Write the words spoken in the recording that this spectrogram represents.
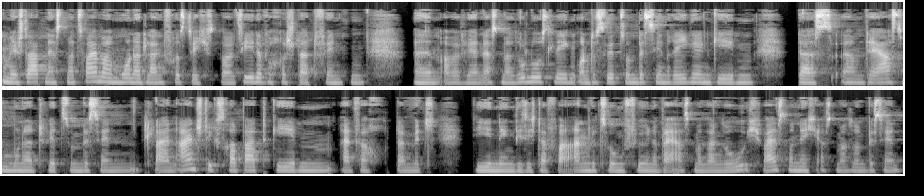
Wir starten erstmal zweimal im Monat langfristig, soll es jede Woche stattfinden. Ähm, aber wir werden erstmal so loslegen und es wird so ein bisschen Regeln geben, dass ähm, der erste Monat wird so ein bisschen einen kleinen Einstiegsrabatt geben, einfach damit diejenigen, die sich davon angezogen fühlen, aber erstmal sagen, so, ich weiß noch nicht, erstmal so ein bisschen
